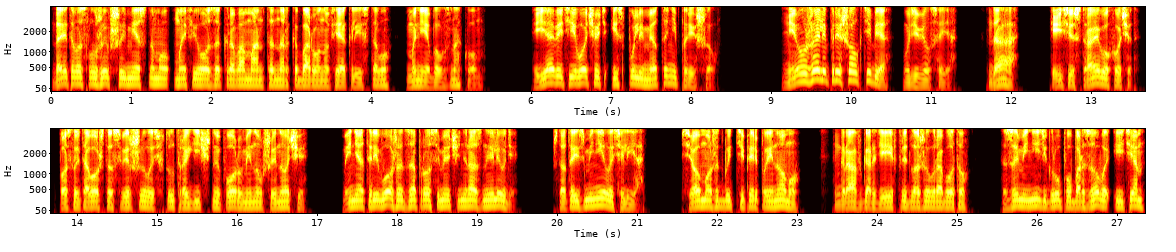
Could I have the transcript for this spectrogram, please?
до этого служивший местному мафиоза-кровоманта наркобарону Феоклистову, мне был знаком. Я ведь его чуть из пулемета не порешил. «Неужели пришел к тебе?» — удивился я. «Да, и сестра его хочет, после того, что свершилось в ту трагичную пору минувшей ночи. Меня тревожат запросами очень разные люди. Что-то изменилось, Илья. Все может быть теперь по-иному. Граф Гордеев предложил работу, заменить группу Борзова и тем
